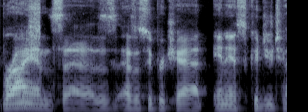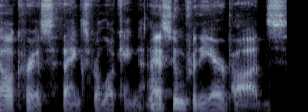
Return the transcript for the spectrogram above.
Brian says, as a super chat, Innes, could you tell Chris thanks for looking? I assume for the AirPods.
